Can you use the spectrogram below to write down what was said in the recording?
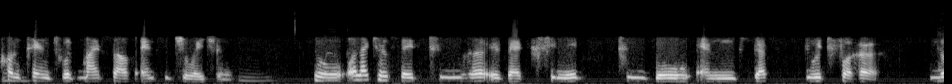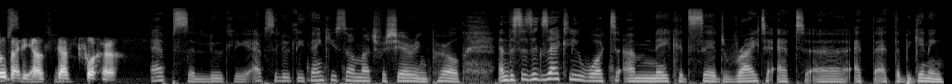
content with myself and situation. Mm. So all I can say to her is that she needs to go and just do it for her. Nobody else, just for her. Absolutely, absolutely. Thank you so much for sharing, Pearl. And this is exactly what um, Naked said right at uh, at the, at the beginning,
